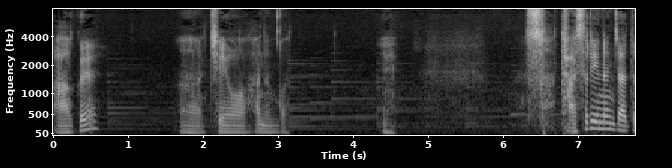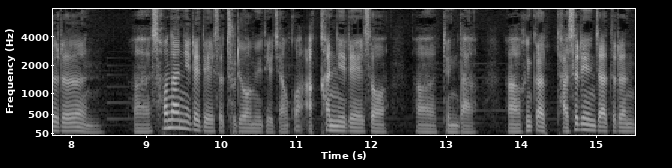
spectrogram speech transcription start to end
악을 아, 제어하는 것. 예. 다스리는 자들은 아, 선한 일에 대해서 두려움이 되지 않고 악한 일에서 아, 된다. 아, 그러니까 다스리는 자들은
